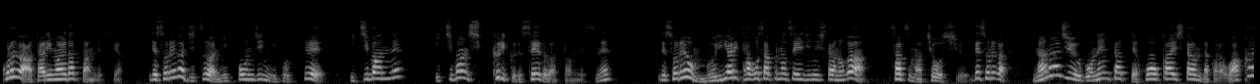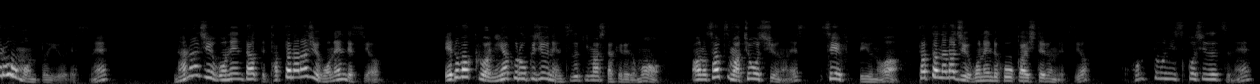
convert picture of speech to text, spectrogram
これが当たり前だったんですよ。で、それが実は日本人にとって一番ね、一番しっくりくる制度だったんですね。で、それを無理やり多語作の政治にしたのが薩摩長州。で、それが75年経って崩壊したんだから分かろうもんというですね。75年経って、たった75年ですよ。江戸幕府は260年続きましたけれども、あの薩摩長州のね、政府っていうのは、たった75年で崩壊してるんですよ。本当に少しずつね、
